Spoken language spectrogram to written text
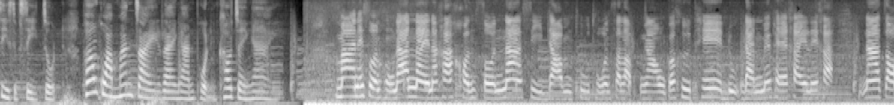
344 จุด เพิ่มความมั่นใจรายงานผลเข้าใจง่าย มาในส่วนของด้านในนะคะ คอนโซลหน้าสีดำทูโทนสลับเงาก็คือเท่ดุดันไม่แพ้ใครเลยค่ะ หน้าจอ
